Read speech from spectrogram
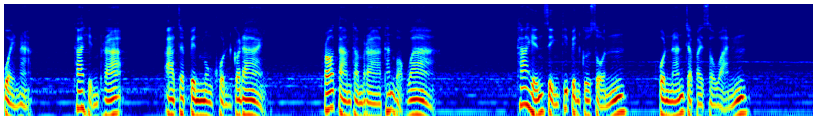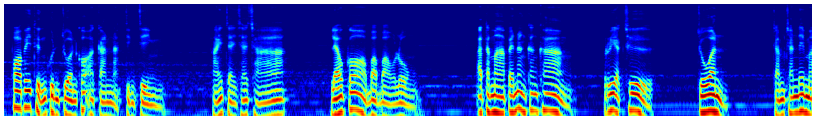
ป่วยหนัก ถ้าเห็นพระอาจจะเป็นมงคลก็ได้ เพราะตามตำราท่านบอกว่า ถ้าเห็นสิ่งที่เป็นกุศล คนนั้นจะไปสวรรค์ พอไปถึงคุณจวนก็อาการหนักจริง ๆ หายใจช้าๆ แล้วก็เบาๆลง อาตมาไปนั่งข้างๆ เรียกชื่อ จวนจำฉันได้ไหม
